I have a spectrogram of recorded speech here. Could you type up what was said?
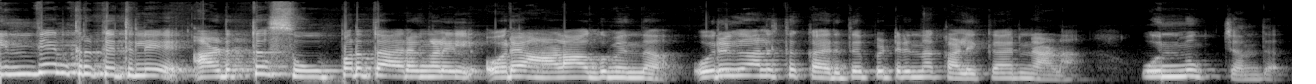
Indian ക്രിക്കറ്റിലെ അടുത്ത super താരങ്ങളിൽ ഒരാളാകുമെന്ന് ഒരു കാലത്ത് കരുതപ്പെട്ടിരുന്ന കളിക്കാരനാണ് ഉന്മുക് ചന്ദ്.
